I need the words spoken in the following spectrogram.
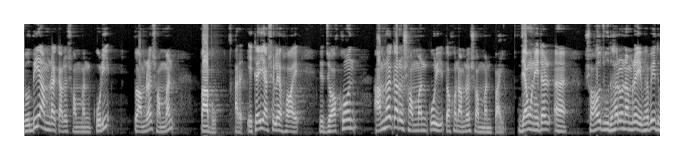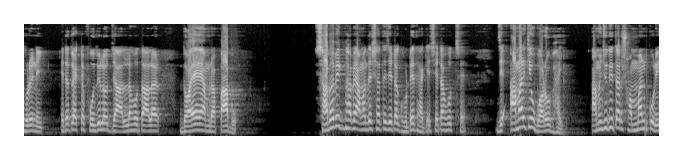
যদি আমরা কারও সম্মান করি তো আমরা সম্মান পাব। আর এটাই আসলে হয় যে যখন আমরা কারও সম্মান করি, তখন আমরা সম্মান পাই। যেমন এটার সহজ উদাহরণ আমরা এভাবেই ধরে নেই। এটা তো একটা ফজিলত যা আল্লাহ তালার দয়ায় আমরা পাবো। স্বাভাবিকভাবে আমাদের সাথে যেটা ঘটে থাকে, সেটা হচ্ছে যে আমার কেউ বড় ভাই, আমি যদি তার সম্মান করি,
